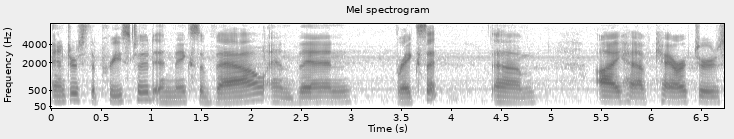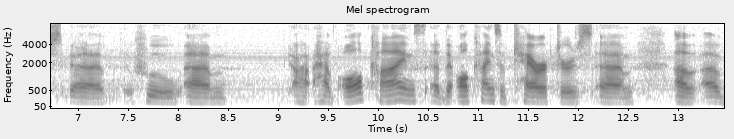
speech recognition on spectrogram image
enters the priesthood and makes a vow and then breaks it. Um, I have characters uh, who um, uh, have all kinds, uh, all kinds of characters. Um, of, of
